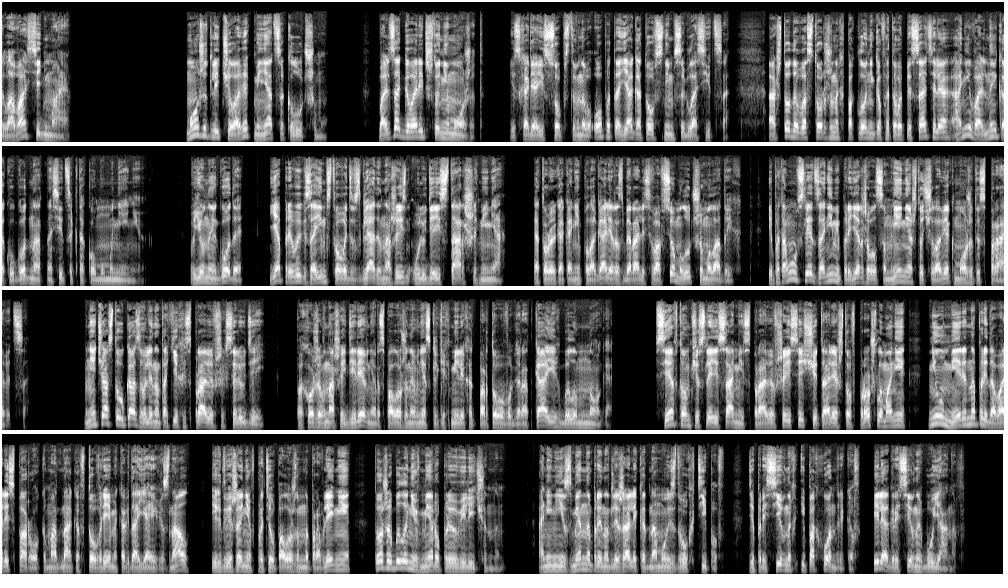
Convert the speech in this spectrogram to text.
Глава 7. Может ли человек меняться к лучшему? Бальзак говорит, что не может. Исходя из собственного опыта, я готов с ним согласиться. А что до восторженных поклонников этого писателя, они вольны как угодно относиться к такому мнению. В юные годы я привык заимствовать взгляды на жизнь у людей старше меня, которые, как они полагали, разбирались во всем лучше молодых, и потому вслед за ними придерживался мнения, что человек может исправиться. Мне часто указывали на таких исправившихся людей. Похоже, в нашей деревне, расположенной в нескольких милях от портового городка, их было много. Все, в том числе и сами исправившиеся, считали, что в прошлом они неумеренно предавались порокам, однако в то время, когда я их знал, их движение в противоположном направлении тоже было не в меру преувеличенным. Они неизменно принадлежали к одному из двух типов депрессивных ипохондриков или агрессивных буянов.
